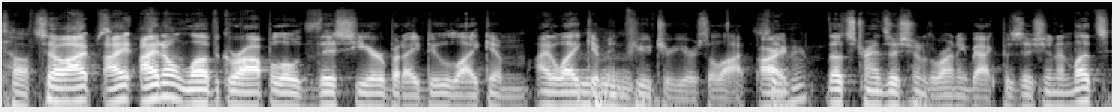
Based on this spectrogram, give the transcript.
tough. So I, I, I don't love Garoppolo this year, but I do like him. I like him Mm-hmm. in future years a lot. All right, let's transition to the running back position, and let's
